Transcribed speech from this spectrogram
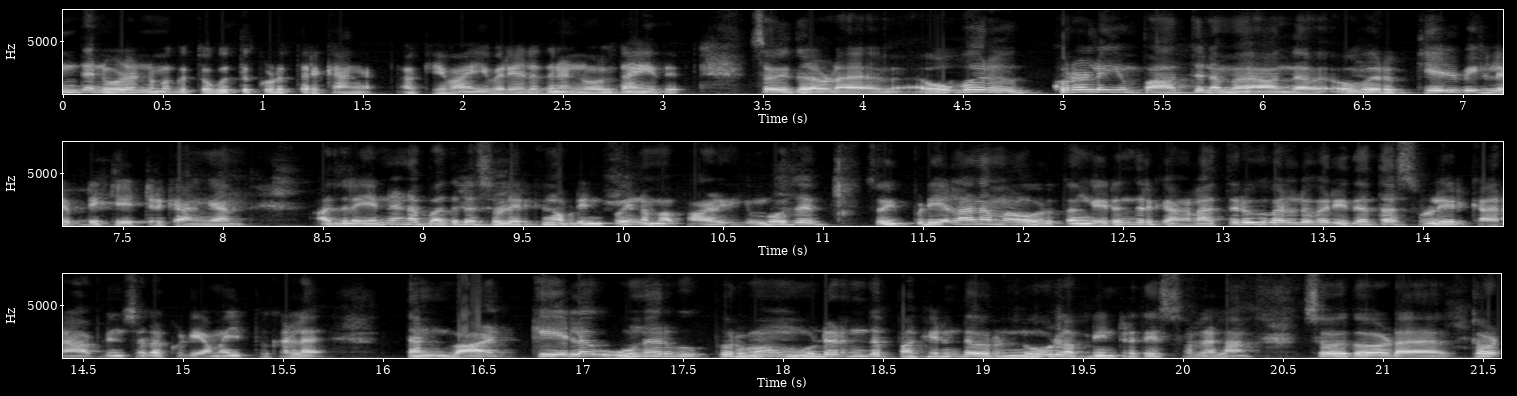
இந்த நூலை நமக்கு தொகுத்து கொடுத்துருக்காங்க. ஓகேவா? இவர் எழுதின நூல் தான் இது. ஸோ இதோட ஒவ்வொரு குறளையும் பார்த்து நம்ம அந்த ஒவ்வொரு கேள்விகள் எப்படி கேட்டிருக்காங்க அதில் என்னென்ன பதிலை சொல்லியிருக்காங்க அப்படின்னு போய் நம்ம பழகும்போது ஸோ இப்படியெல்லாம் நம்ம ஒருத்தவங்க இருந்திருக்காங்களா? திருவள்ளுவர் இதைத்தான் சொல்லியிருக்காரா? அப்படின்னு சொல்லக்கூடிய அமைப்புகளை தன் வாழ்க்கையில் உணர்வுபூர்வம் உணர்ந்து பகிர்ந்த ஒரு நூல் அப்படின்றதே சொல்லலாம். ஸோ இதோட தொடர்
